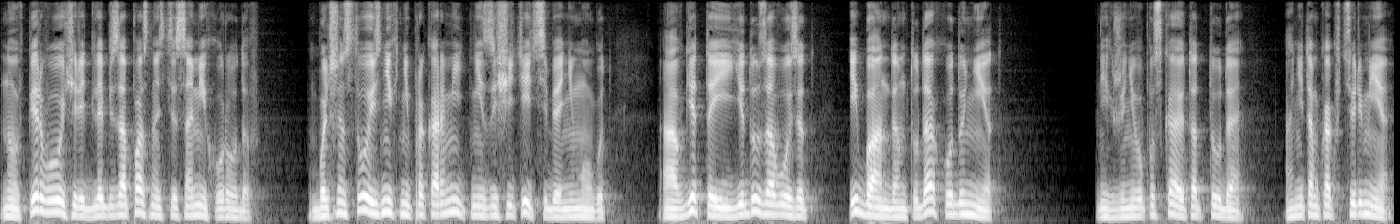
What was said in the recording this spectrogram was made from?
но в первую очередь для безопасности самих уродов. Большинство из них не прокормить, не защитить себя не могут, а в гетто и еду завозят, и бандам туда ходу нет. Их же не выпускают оттуда, они там как в тюрьме.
